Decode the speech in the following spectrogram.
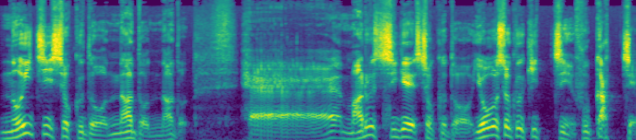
野市食堂などなどへえ丸重食堂洋食キッチンフカッチェ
